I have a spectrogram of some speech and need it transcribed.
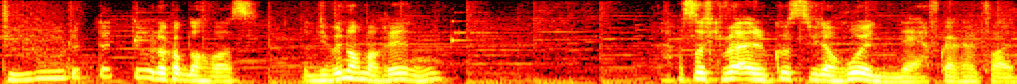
Da kommt noch was. Die will noch mal reden. Achso, ich will einen Kuss wiederholen. Nee, auf gar keinen Fall.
